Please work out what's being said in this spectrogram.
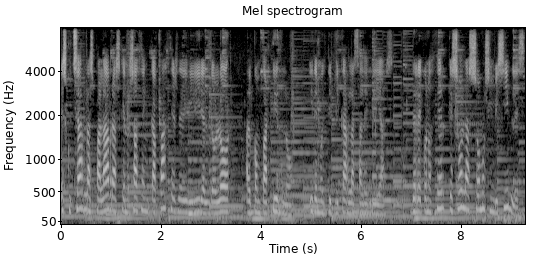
Escuchar las palabras que nos hacen capaces de dividir el dolor al compartirlo y de multiplicar las alegrías, de reconocer que solas somos invisibles,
